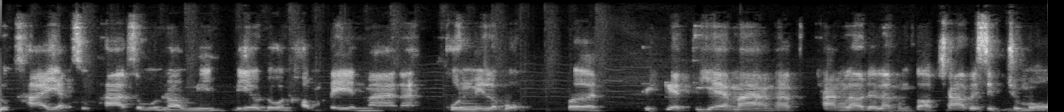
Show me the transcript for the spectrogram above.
ลูกค้าอย่างสุภาพ สมมุติเรามีเมลโดนคอมเพลนมานะ คุณมีระบบเปิด ทิเก็ตที่แย่มากครับ ทางเราได้รับคำตอบช้าไปสิบชั่วโมง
